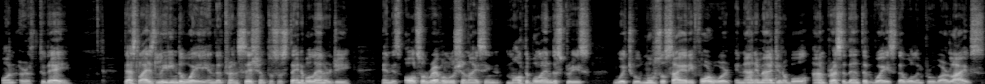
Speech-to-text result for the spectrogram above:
on earth today. Tesla is leading the way in the transition to sustainable energy and is also revolutionizing multiple industries which will move society forward in unimaginable, unprecedented ways that will improve our lives.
